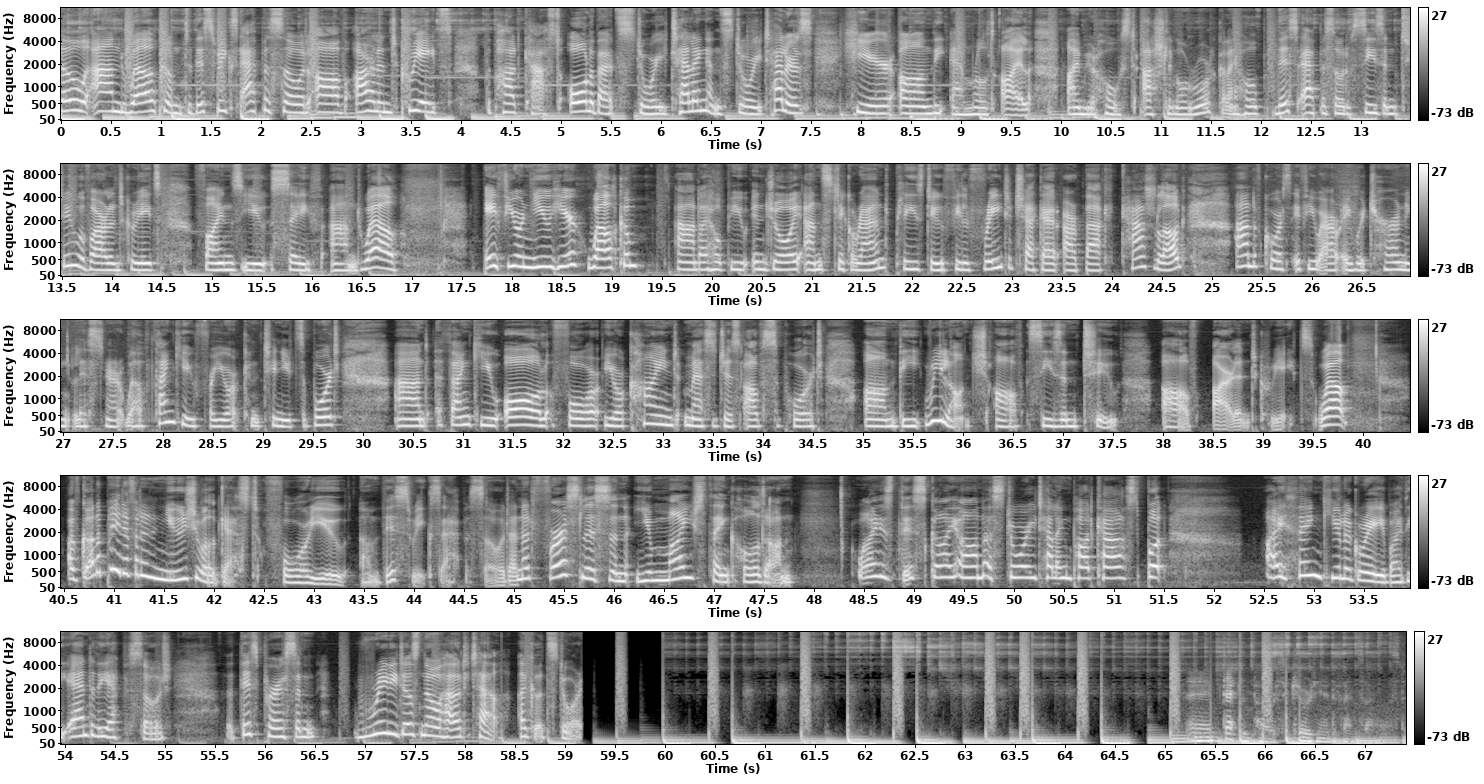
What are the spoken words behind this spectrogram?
Hello and welcome to this week's episode of Ireland Creates, the podcast all about storytelling and storytellers here on the Emerald Isle. I'm your host, Ashling O'Rourke, and I hope this episode of season two of Ireland Creates finds you safe and well. If you're new here, welcome and I hope you enjoy and stick around. Please do feel free to check out our back catalogue. And of course, if you are a returning listener, well, thank you for your continued support. And thank you all for your kind messages of support on the relaunch of season two of Ireland Creates. Well, I've got a bit of an unusual guest for you on this week's episode. And at first listen, you might think, hold on why is this guy on a storytelling podcast? But I think you'll agree by the end of the episode that this person really does know how to tell a good story. Uh, Declan Power, Security and Defence Analyst.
